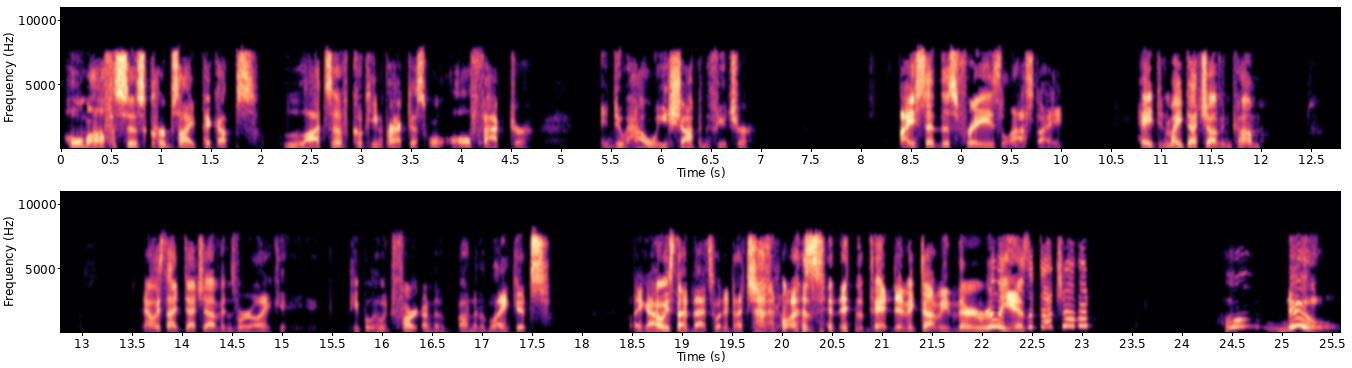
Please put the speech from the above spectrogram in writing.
Home offices, curbside pickups, lots of cooking practice will all factor into how we shop in the future. I said this phrase last night. Hey, did my Dutch oven come? And I always thought Dutch ovens were like people who would fart under the under the blankets. Like I always thought that's what a Dutch oven was. The pandemic taught me there really is a Dutch oven. Who knew?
